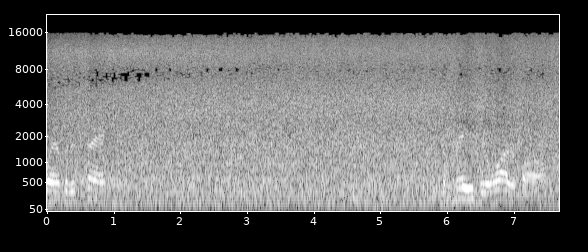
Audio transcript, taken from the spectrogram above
went, but it sank. It's a major waterfall.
